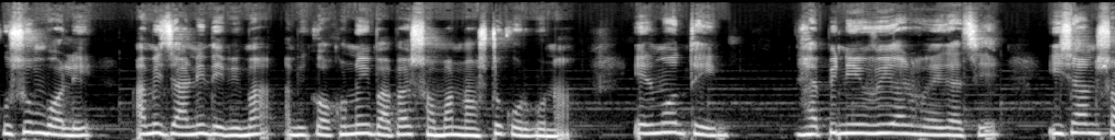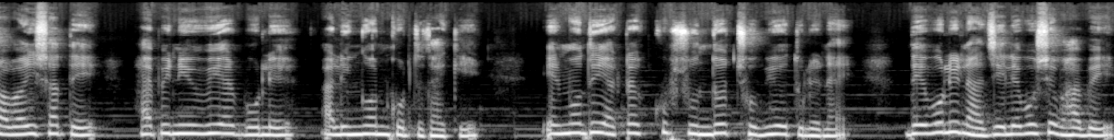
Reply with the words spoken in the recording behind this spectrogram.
কুসুম বলে, আমি জানি দেবীমা আমি কখনোই বাবার সম্মান নষ্ট করব না। এর মধ্যেই হ্যাপি নিউ ইয়ার হয়ে গেছে। ঈশান সবাই সাথে হ্যাপি নিউ ইয়ার বলে আলিঙ্গন করতে থাকে। এর মধ্যেই একটা খুব সুন্দর ছবিও তুলে নেয়। দেবলীনা জেলে বসে ভাবে,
